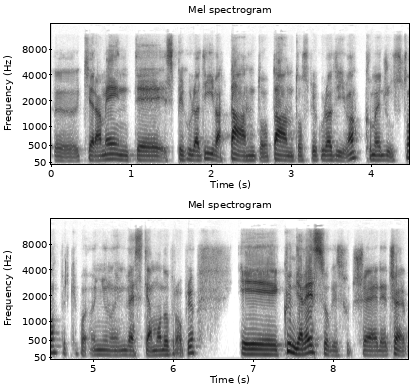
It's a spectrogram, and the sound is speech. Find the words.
eh, chiaramente speculativa, tanto, tanto speculativa, come è giusto, perché poi ognuno investe a modo proprio. E quindi adesso che succede? Cioè,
